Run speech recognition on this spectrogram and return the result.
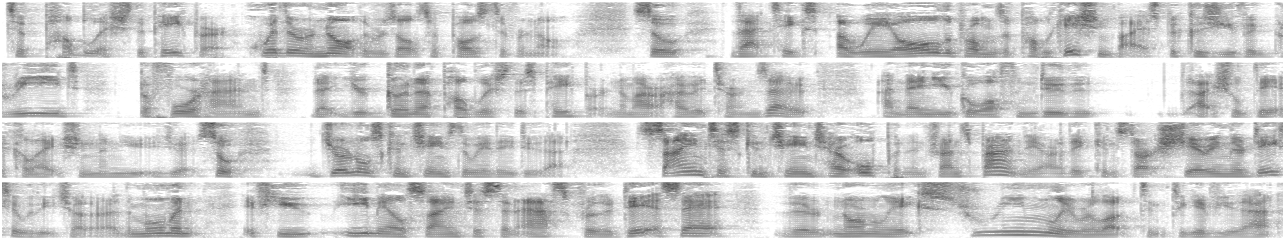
to publish the paper, whether or not the results are positive or not. So that takes away all the problems of publication bias because you've agreed beforehand that you're going to publish this paper, no matter how it turns out. And then you go off and do the, actual data collection and you, you do it. So journals can change the way they do that. Scientists can change how open and transparent they are. They can start sharing their data with each other. At the moment, if you email scientists and ask for their data set, they're normally extremely reluctant to give you that.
